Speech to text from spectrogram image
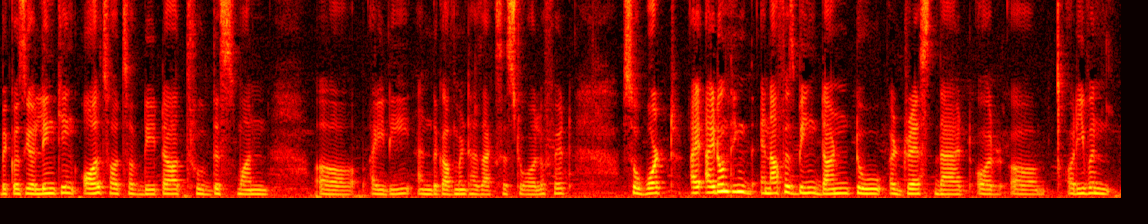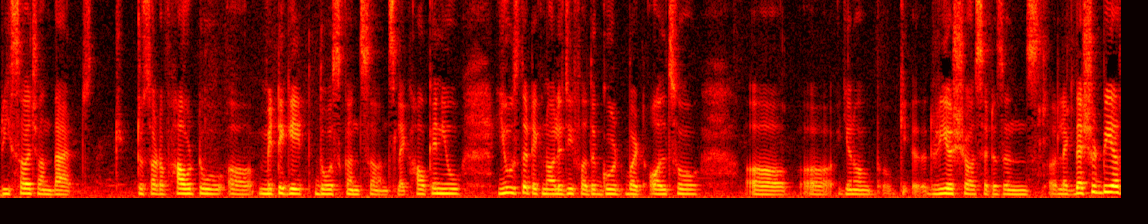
because you're linking all sorts of data through this one uh, ID and the government has access to all of it. So what I, I don't think enough is being done to address that or uh, or even research on that to sort of how to uh, mitigate those concerns. Like how can you use the technology for the good but also uh, uh, you know reassure citizens? Like there should be a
